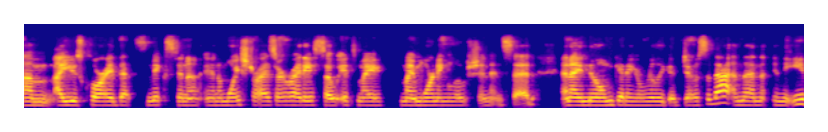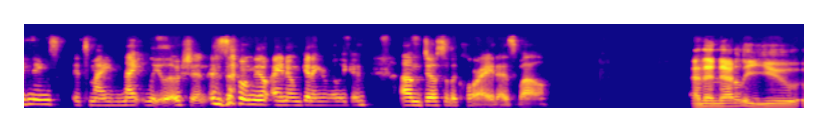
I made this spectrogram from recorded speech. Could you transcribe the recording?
Um, I use chloride that's mixed in a, in a moisturizer already. So it's my, my morning lotion instead. And I know I'm getting a really good dose of that. And then in the evenings, it's my nightly lotion. So I know I'm getting a really good um, dose of the chloride as well. And then Natalie, you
